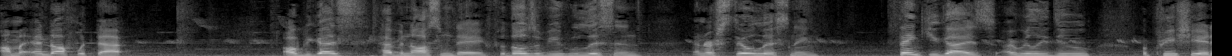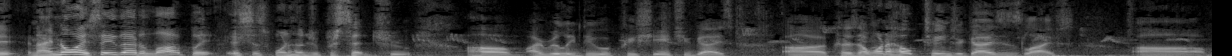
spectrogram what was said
I'm going to end off with that. I hope you guys have an awesome day. For those of you who listen and are still listening, thank you guys. I really do appreciate it. And I know I say that a lot, but it's just 100% true. Um, I really do appreciate you guys because uh, I want to help change your guys' lives. Um,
